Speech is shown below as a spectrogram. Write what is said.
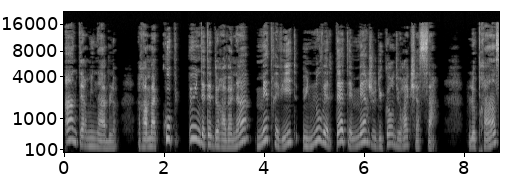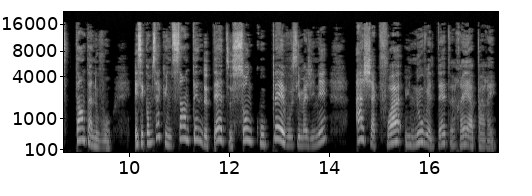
interminable. Rama coupe une des têtes de Ravana, mais très vite, une nouvelle tête émerge du corps du Rakshasa. Le prince tente à nouveau, et c'est comme ça qu'une centaine de têtes sont coupées, vous imaginez? À chaque fois, une nouvelle tête réapparaît.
